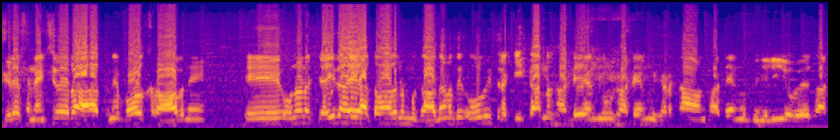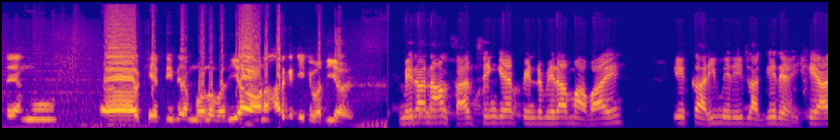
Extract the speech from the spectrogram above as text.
ਜਿਹੜੇ ਫਾਈਨੈਂਸ਼ੀਅਲ ਹਾਲਾਤ ਨੇ ਬਹੁਤ ਖਰਾਬ ਨੇ ਤੇ ਉਹਨਾਂ ਨੂੰ ਚਾਹੀਦਾ ਇਹ ਅੱਤਵਾਦ ਨੂੰ ਮੁਕਾ ਦੇਣ ਤੇ ਉਹ ਵੀ ਤਰੱਕੀ ਕਰਨ ਸਾਡੇ ਵਾਂਗੂ ਸਾਡੇ ਵਾਂਗੂ ਸੜਕਾਂ ਹੋਣ ਸਾਡੇ ਵਾਂਗੂ ਬਿਜਲੀ ਹੋਵੇ ਸਾਡੇ ਵਾਂਗੂ ਖੇਤੀ ਦੇ ਮੁੱਲ ਵਧੀਆ ਹੋਣ ਹਰ ਇੱਕ ਚੀਜ਼ ਵਧੀਆ ਹੋਵੇ। ਮੇਰਾ ਨਾਮ ਸਾਹਿਬ ਸਿੰਘ ਹੈ ਪਿੰਡ ਮੇਰਾ ਮਾਵਾ ਹੈ ਇਹ ਘਰ ਹੀ ਮੇਰੀ ਲਾਗੇ ਰਹਿਸ਼ ਆ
